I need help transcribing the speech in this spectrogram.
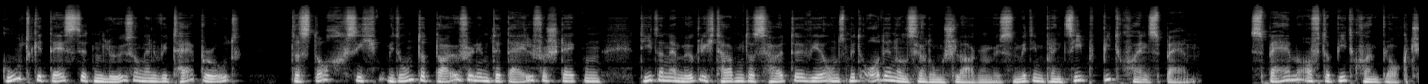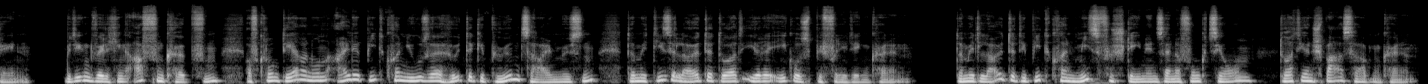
gut getesteten Lösungen wie Taproot, dass doch sich mitunter Teufel im Detail verstecken, die dann ermöglicht haben, dass heute wir uns mit Ordinals herumschlagen müssen, mit im Prinzip Bitcoin-Spam. Spam auf der Bitcoin-Blockchain. Mit irgendwelchen Affenköpfen, aufgrund derer nun alle Bitcoin-User erhöhte Gebühren zahlen müssen, damit diese Leute dort ihre Egos befriedigen können. Damit Leute, die Bitcoin missverstehen in seiner Funktion, dort ihren Spaß haben können.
